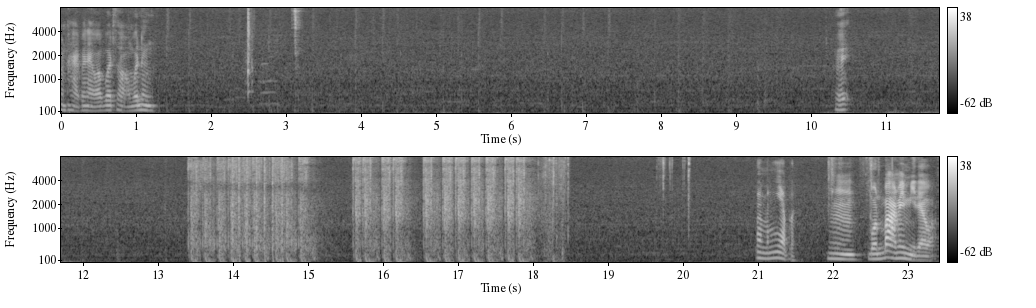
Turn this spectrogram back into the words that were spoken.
มันหายไปไหนวะเบอร์สองเบอร์หนึ่ง นบ้านไม่มีแล้วอะ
